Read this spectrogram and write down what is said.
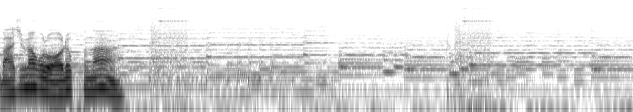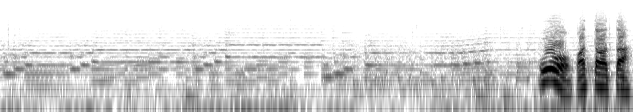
마지막으로 어렵구나. 오 왔다 왔다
